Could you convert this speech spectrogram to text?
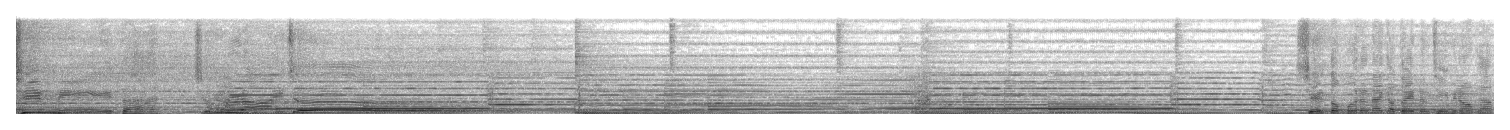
ที่มีแต่ทำร้ายเธอเสียงตบมือดังๆกับตัวเองหนึ่งทีพี่น้องครับ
